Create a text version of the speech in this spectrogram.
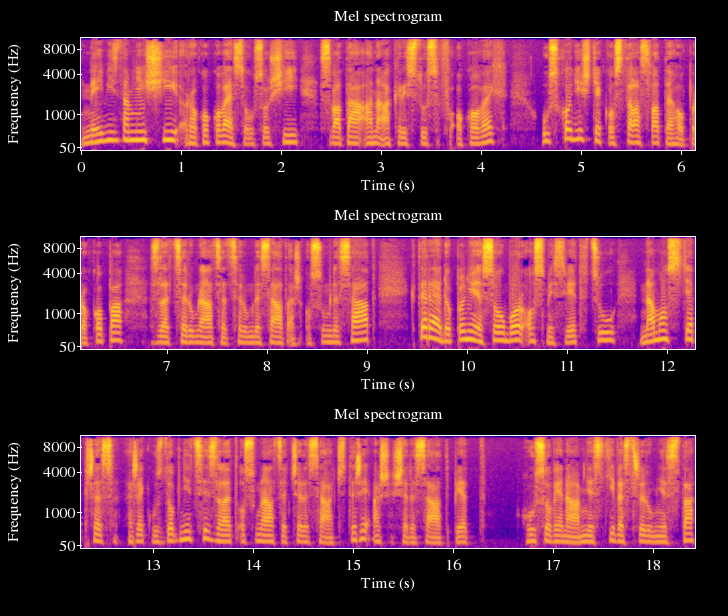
nejvýznamnější rokokové sousoší svatá Anna a Kristus v Okovech, schodiště kostela svatého Prokopa z let 1770 až 80, které doplňuje soubor osmi svědců na mostě přes řeku Zdobnici z let 1864 až 65. Husově náměstí ve středu města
